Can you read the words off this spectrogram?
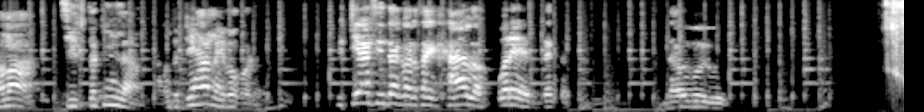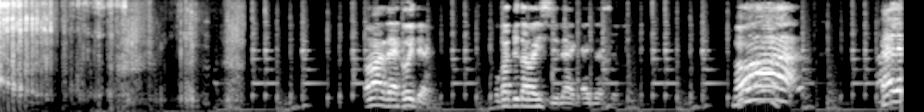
মামা চিপস তো কিনলাম। অত টেহা নাই বকড়ে তুই কি চিন্তা করে থাকে খায়ালো পরে দেখতে দাও বই বই। মামা দেখ ওই দেখ। ওখান থেকে পাইছি দেখ মামা! খাইলে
